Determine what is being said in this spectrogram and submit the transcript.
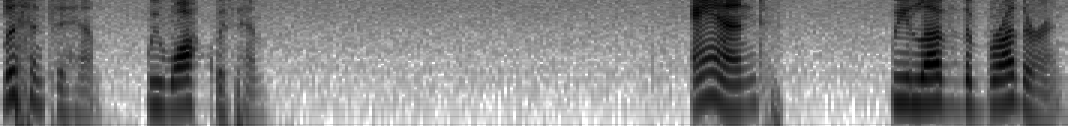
listen to him. We walk with him. And we love the brethren.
